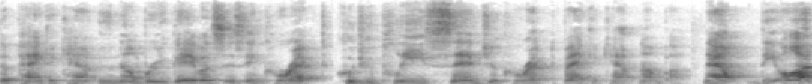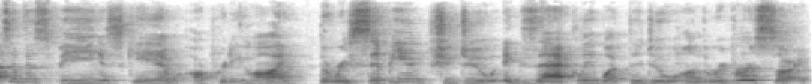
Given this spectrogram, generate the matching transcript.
The bank account number you gave us is incorrect. Could you please send your correct bank account number? Now, the odds of this being a scam are pretty high. The recipient should do exactly what they do on the reverse side.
